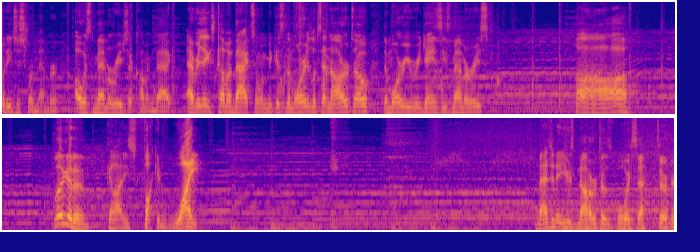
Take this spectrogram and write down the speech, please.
What did he just remember? Oh, his memories are coming back. Everything's coming back to him because the more he looks at Naruto, the more he regains these memories. Aww. Look at him. God, he's fucking white. Imagine they used Naruto's voice actor.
